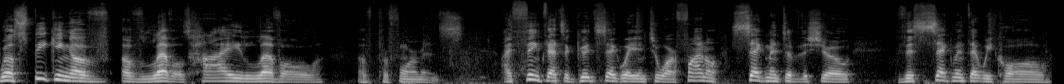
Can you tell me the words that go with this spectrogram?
Well, speaking of of levels, high level of performance, I think that's a good segue into our final segment of the show. This segment that we call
